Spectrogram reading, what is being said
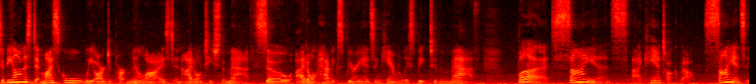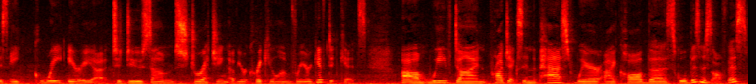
To be honest, at my school, we are departmentalized and I don't teach the math. So I don't have experience and can't really speak to the math. But science, I can talk about. Science is a great area to do some stretching of your curriculum for your gifted kids. Um, we've done projects in the past where I called the school business office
